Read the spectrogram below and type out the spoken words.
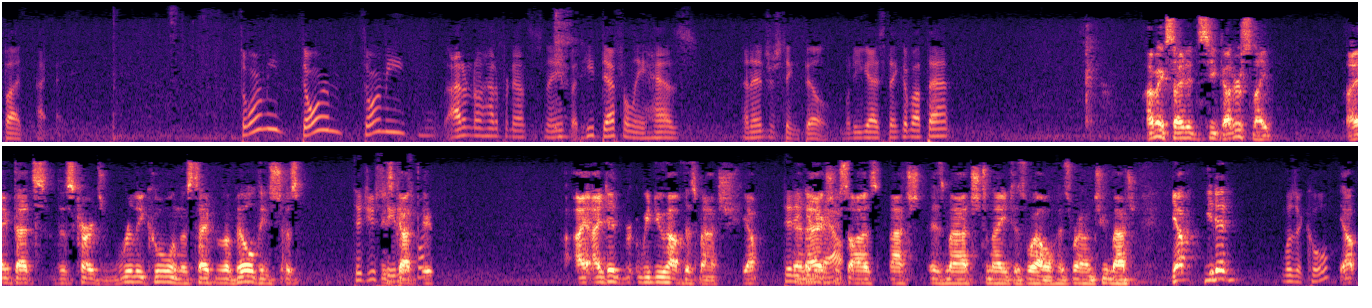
But I, Thormy, Thorm, Thormy, I don't know how to pronounce his name, but he definitely has an interesting build. What do you guys think about that? I'm excited to see Gutter Snipe. I think that's this card's really cool in this type of a build. He's just Did you see he's got. I, I did. We do have this match. Yep. Did he and get I actually out? saw his match his match tonight as well. His round two match. Yep, he did. Was it cool? Yep.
